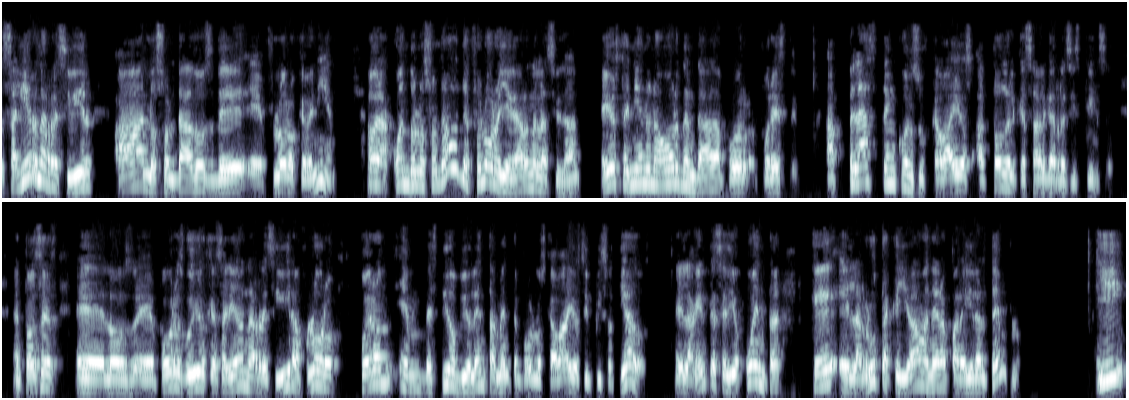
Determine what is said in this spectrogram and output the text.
salieron a recibir a los soldados de eh, Floro que venían. Ahora, cuando los soldados de Floro llegaron a la ciudad, ellos tenían una orden dada por, por este aplasten con sus caballos a todo el que salga a resistirse. Entonces, eh, los eh, pobres judíos que salieron a recibir a Floro fueron embestidos violentamente por los caballos y pisoteados. Eh, la gente se dio cuenta que la ruta que llevaban era para ir al templo. Y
